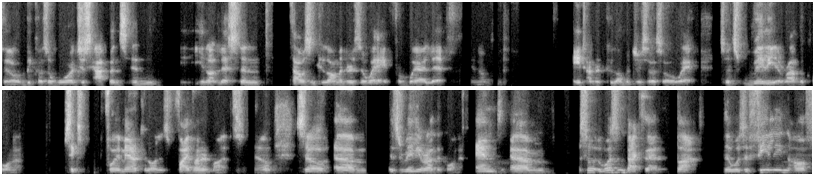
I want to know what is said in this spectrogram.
film because a war just happens in you know less than thousand kilometers away from where I live. You know, eight hundred kilometers or so away. So it's really around the corner. Six for American audience, five hundred miles. You know, so um, it's really around the corner. And um, so it wasn't back then, but there was a feeling of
